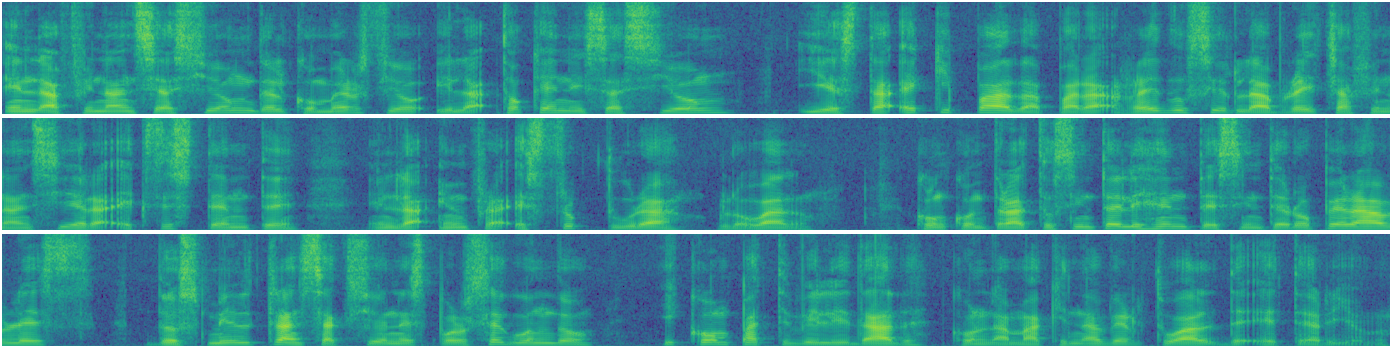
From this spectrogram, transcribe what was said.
en la financiación del comercio y la tokenización y está equipada para reducir la brecha financiera existente en la infraestructura global. Con contratos inteligentes interoperables, 2.000 transacciones por segundo y compatibilidad con la máquina virtual de Ethereum.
